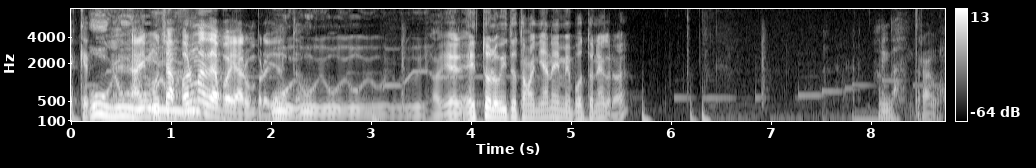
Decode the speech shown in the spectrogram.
es que Uy, uy, hay uy, muchas uy, formas uy. de apoyar un proyecto. Uy, uy, uy, uy, uy, uy, Javier, esto lo he visto esta mañana y me he puesto negro, ¿eh? Anda, trago.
